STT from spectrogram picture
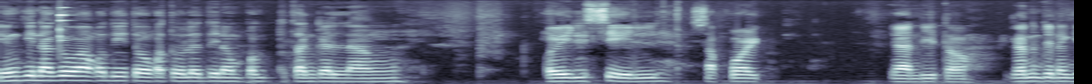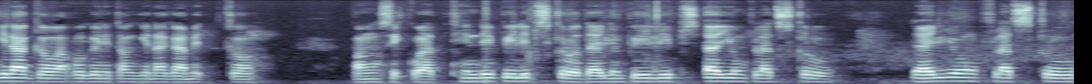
Yung ginagawa ko dito, katulad din ng pagtatanggal ng oil seal sa fork. Yan, dito. Ganun din ang ginagawa ko. Ganito ang ginagamit ko pang sikwat. Hindi Phillips screw dahil yung Phillips ah yung flat screw. Dahil yung flat screw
